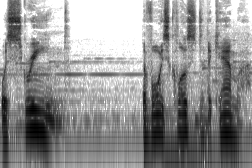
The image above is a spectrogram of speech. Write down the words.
was screamed. The voice closer to the camera.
